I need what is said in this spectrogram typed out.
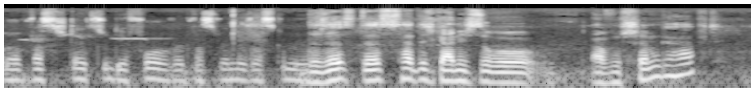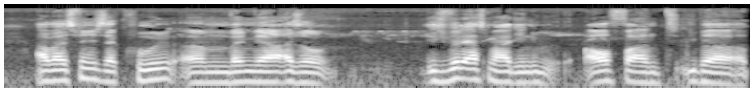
oder was stellst du dir vor, was, wenn du sagst Community? Das, ist, das hatte ich gar nicht so auf dem Schirm gehabt. Aber das finde ich sehr cool, ähm, wenn wir, also ich will erstmal den Aufwand über,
